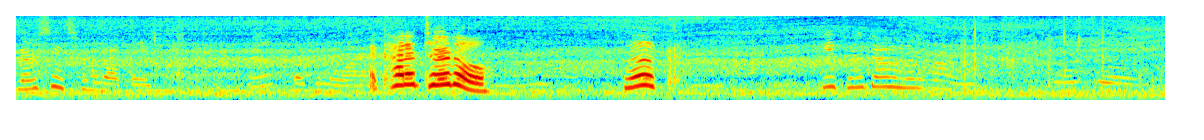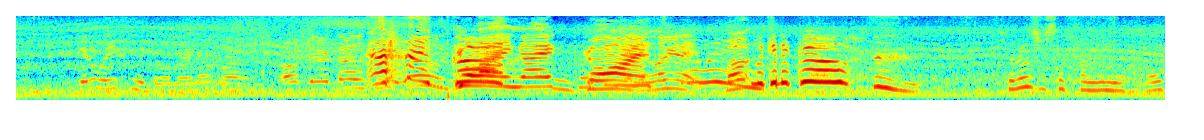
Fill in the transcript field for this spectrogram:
I've never seen a turtle that big. Like in the wild. I caught a turtle. Look. Okay, put it down and let it run. Get away from it though, let it run. Oh, there it goes. There it goes. it's going, guys. Gone. Look at it. But Look at it go. Turtles are so fun in the house.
